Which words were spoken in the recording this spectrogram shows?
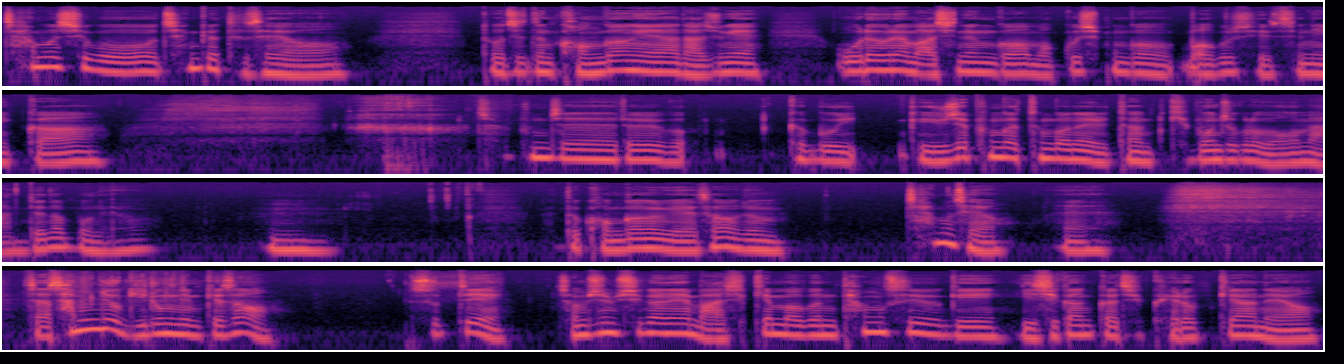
참으시고 챙겨 드세요. 또 어쨌든 건강해야 나중에 오래오래 마시는 거 먹고 싶은 거 먹을 수 있으니까 철분제를 뭐, 그뭐 유제품 같은 거는 일단 기본적으로 먹으면 안 되나 보네요. 음. 또 건강을 위해서 좀 참으세요. 예. 자, 3626님께서 숲디 점심시간에 맛있게 먹은 탕수육이 이 시간까지 괴롭게 하네요.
